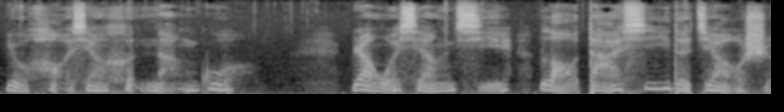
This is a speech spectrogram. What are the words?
又好像很难过，让我想起老达西的叫声。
